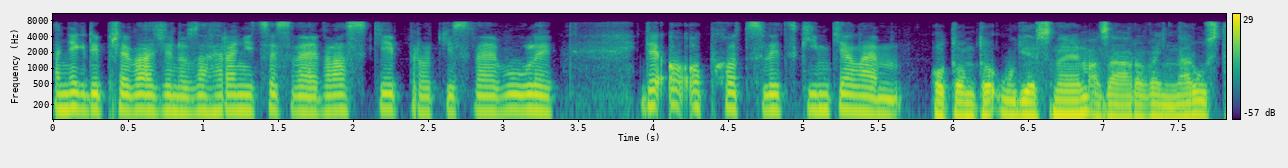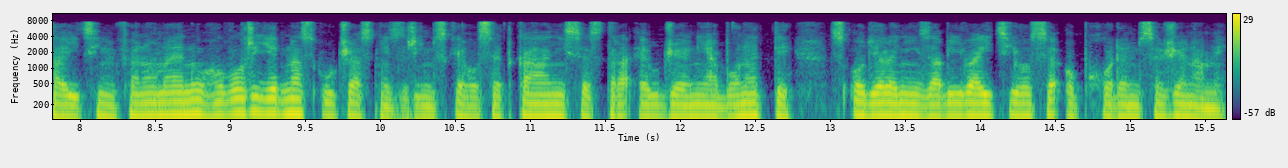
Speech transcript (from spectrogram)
a někdy převáženo za hranice své vlasti proti své vůli. Jde o obchod s lidským tělem. O tomto úděsném a zároveň narůstajícím fenoménu hovoří jedna z účastnic římského setkání sestra Eugenia Bonetti z oddělení zabývajícího se obchodem se ženami.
